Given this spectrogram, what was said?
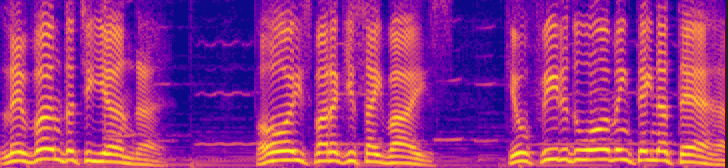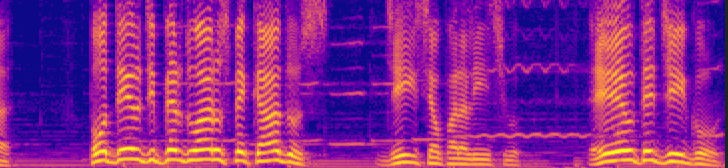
levanta-te e anda. Pois para que saibais que o Filho do Homem tem na terra poder de perdoar os pecados, disse ao paralítico: Eu te digo,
